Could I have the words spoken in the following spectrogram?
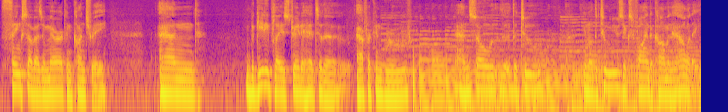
thinks of as American country. And Bakithi plays straight ahead to the African groove. And so the, the two, you know, the two musics find a commonality.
